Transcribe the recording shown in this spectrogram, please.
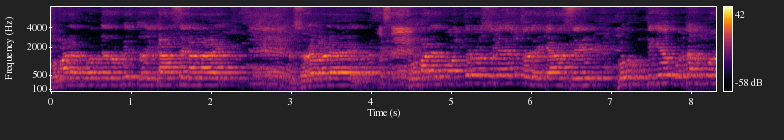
তোমাদের মধ্যে নবীর তরিকা আছে না নাই? তোমাদের মধ্যে রসুলের তরিকা আছে। ঘুম থেকে ওঠার পর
